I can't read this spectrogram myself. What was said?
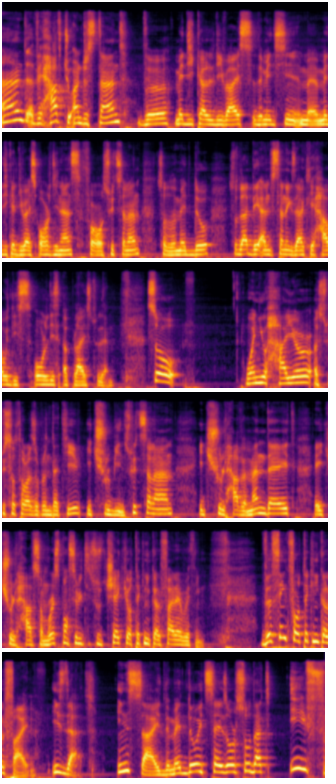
And they have to understand the medical device, the medicine, medical device ordinance for Switzerland, so the MEDDO, so that they understand exactly how this all this applies to them. So when you hire a Swiss authorized representative, it should be in Switzerland, it should have a mandate, it should have some responsibility to check your technical file, everything. The thing for technical file is that inside the MEDDO, it says also that if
